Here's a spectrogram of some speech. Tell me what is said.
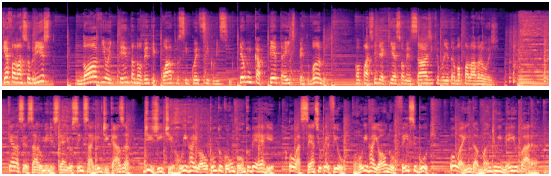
Quer falar sobre isso? 980 94 55 25. Tem algum capeta aí te perturbando? Compartilhe aqui a sua mensagem que eu vou lhe dar uma palavra hoje. Quer acessar o ministério sem sair de casa? Digite ruiraiol.com.br ou acesse o perfil Rui Raiol no Facebook ou ainda mande um e-mail para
